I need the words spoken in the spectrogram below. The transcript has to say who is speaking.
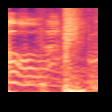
Speaker 1: Oh.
